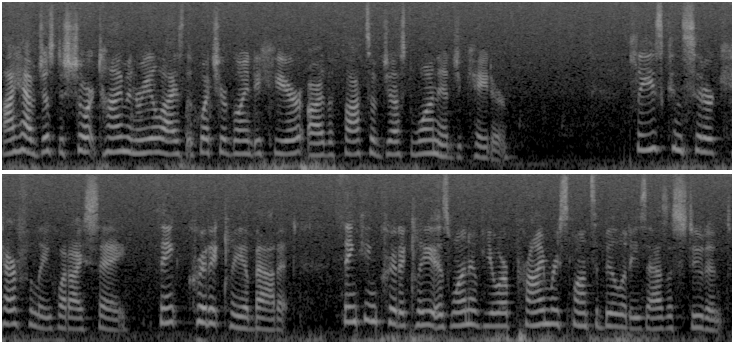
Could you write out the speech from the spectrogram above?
I have just a short time and realize that what you're going to hear are the thoughts of just one educator. Please consider carefully what I say. Think critically about it. Thinking critically is one of your prime responsibilities as a student.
